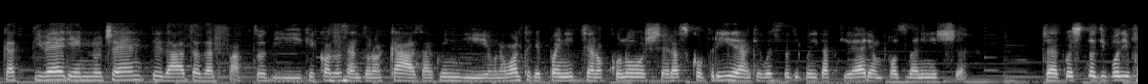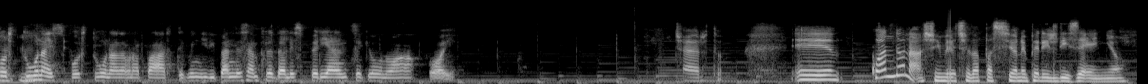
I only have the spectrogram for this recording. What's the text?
cattiveria innocente data dal fatto di che cosa sentono a casa, quindi una volta che poi iniziano a conoscere, a scoprire anche questo tipo di cattiveria un po' svanisce. Cioè questo tipo di fortuna mm-hmm. e sfortuna da una parte, quindi dipende sempre dalle esperienze che uno ha poi. Certo. E quando nasce invece la passione per il disegno?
